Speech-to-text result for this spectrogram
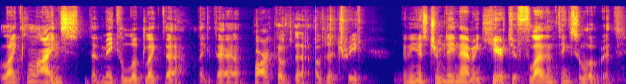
like lines that make it look like the like the bark of the of the tree. Gonna use trim dynamic here to flatten things a little bit.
